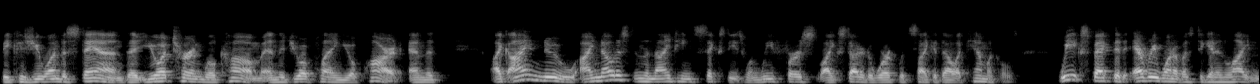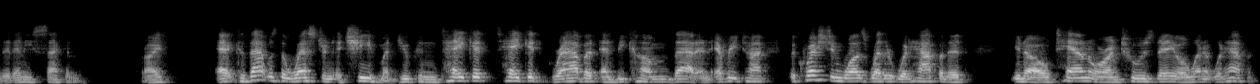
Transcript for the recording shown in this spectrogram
because you understand that your turn will come and that you're playing your part. And that like i knew i noticed in the 1960s when we first like started to work with psychedelic chemicals we expected every one of us to get enlightened at any second right? Because that was the western achievement. You can take it take it grab it and become that. And every time the question was whether it would happen at you know 10 or on tuesday or when it would happen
